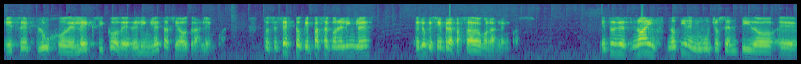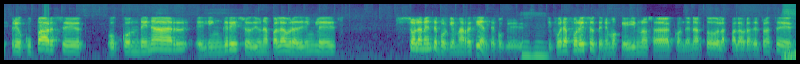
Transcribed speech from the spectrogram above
ese flujo de léxico desde el inglés hacia otras lenguas. Entonces esto que pasa con el inglés es lo que siempre ha pasado con las lenguas. Entonces no hay, no tiene mucho sentido eh, preocuparse o condenar el ingreso de una palabra del inglés solamente porque es más reciente, porque si fuera por eso tenemos que irnos a condenar todas las palabras del francés,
